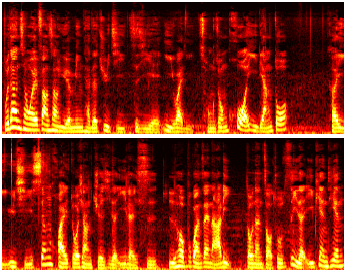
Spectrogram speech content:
不但成为放上原民台的剧集，自己也意外地从中获益良多。可以预期身怀多项绝技的伊蕾丝，日后不管在哪里都能走出自己的一片天。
